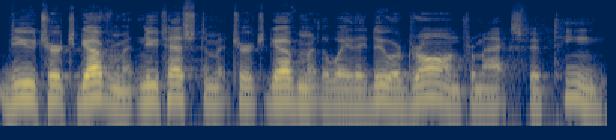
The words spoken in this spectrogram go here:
view church government, New Testament church government, the way they do, are drawn from Acts 15.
